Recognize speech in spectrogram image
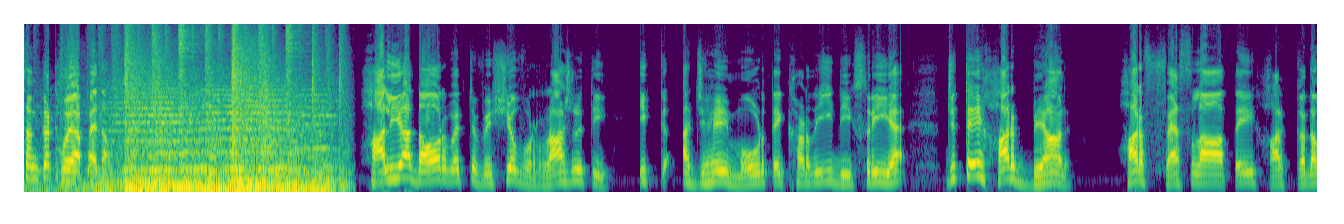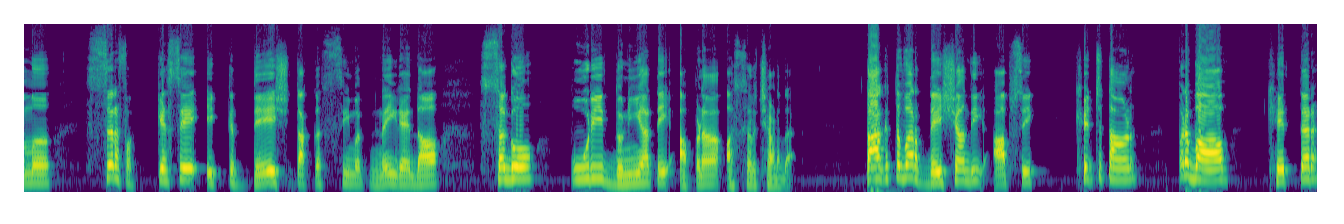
ਸੰਕਟ ਹੋਇਆ ਪੈਦਾ। ਹਾਲੀਆ ਦੌਰ ਵਿੱਚ ਵਿਸ਼ਵ ਰਾਜਨੀਤੀ ਇੱਕ ਅਜਿਹੇ ਮੋੜ ਤੇ ਖੜਦੀ ਦਿਖ ਰਹੀ ਹੈ, ਜਿੱਥੇ ਹਰ ਬਿਆਨ, ਹਰ ਫੈਸਲਾ ਤੇ ਹਰ ਕਦਮ ਸਿਰਫ ਕਿਸੇ ਇੱਕ ਦੇਸ਼ ਤੱਕ ਸੀਮਤ ਨਹੀਂ ਰਹਿੰਦਾ, ਸਗੋਂ ਪੂਰੀ ਦੁਨੀਆ ਤੇ ਆਪਣਾ ਅਸਰ ਛੱਡਦਾ ਤਾਕਤਵਰ ਦੇਸ਼ਾਂ ਦੀ ਆਪਸੀ ਖਿੱਚਤਾਣ, ਪ੍ਰਭਾਵ, ਖੇਤਰ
